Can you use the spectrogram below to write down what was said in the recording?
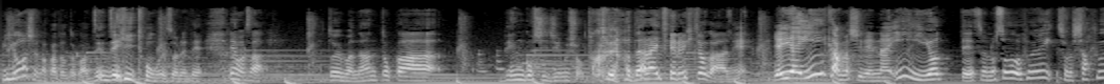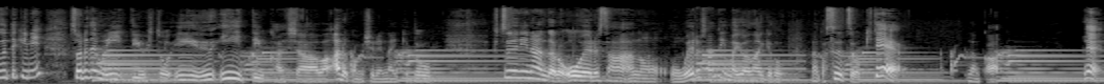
美容師の方とか全然いいと思うよ、それで。でもさ、例えばなんとか弁護士事務所とかで働いてる人がね、いやいや、いいかもしれない、いいよって、その、そう、雰囲その社風的に、それでもいいっていう人、いい、いいっていう会社はあるかもしれないけど、普通になんだろう、OL さん、あの、OL さんって今言わないけど、なんかスーツを着て、なんか、ね、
